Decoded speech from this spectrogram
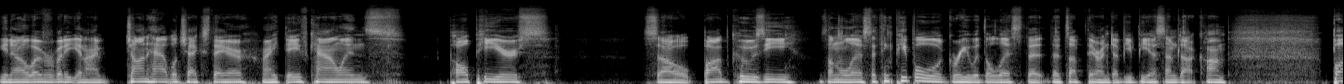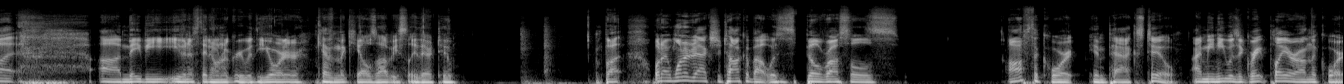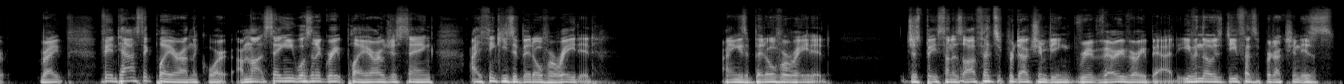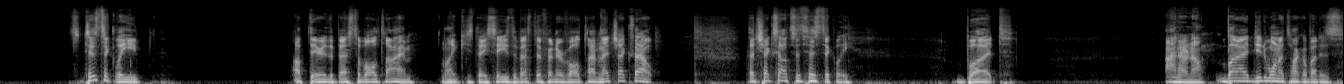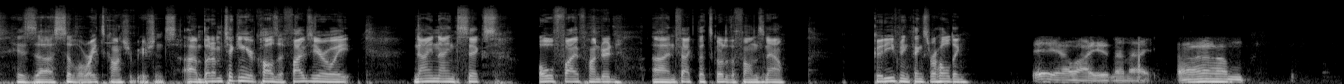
You know, everybody, and I'm John Havlicek's there, right? Dave Cowens, Paul Pierce. So Bob Cousy is on the list. I think people will agree with the list that, that's up there on WBSM.com. But uh, maybe even if they don't agree with the order, Kevin McHale's obviously there too. But what I wanted to actually talk about was Bill Russell's off the court impacts too. I mean, he was a great player on the court, right? Fantastic player on the court. I'm not saying he wasn't a great player. I'm just saying I think he's a bit overrated. I think he's a bit overrated just based on his offensive production being very, very bad, even though his defensive production is statistically up there, the best of all time. Like they say, he's the best defender of all time. That checks out. That checks out statistically. But I don't know. But I did want to talk about his his uh, civil rights contributions. Um, but I'm taking your calls at 508 996 0500. Uh, in fact, let's go to the phones now. Good evening. Thanks for holding. Hey, how are you tonight? Um,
